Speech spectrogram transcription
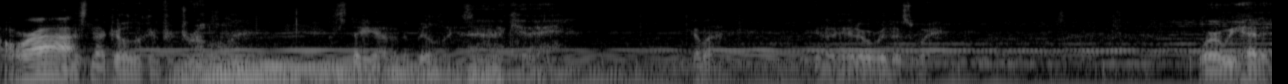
All right. Let's not go looking for trouble. Stay out of the buildings. Okay. Come on. We gotta head over this way. Where are we headed?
